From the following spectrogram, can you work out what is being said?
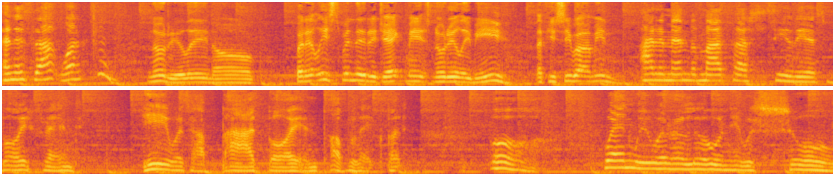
And is that working? No, really, no. But at least when they reject me, it's not really me, if you see what I mean. I remember my first serious boyfriend. He was a bad boy in public, but oh, when we were alone, he was so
